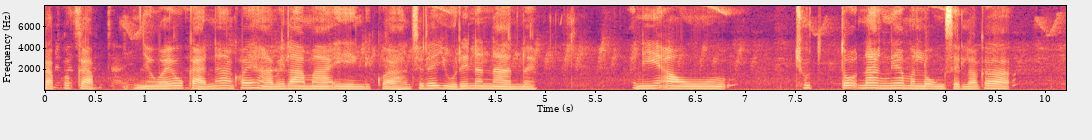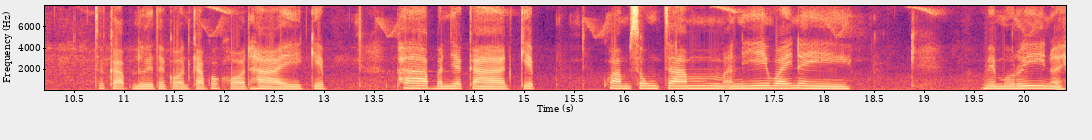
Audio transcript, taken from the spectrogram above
กลับก็กลับอย่าไว้โอกาสหน้าค่อยหาเวลามาเองดีกว่า จะได้อยู่ได้นานๆหน่อย อันนี้เอาชุดโต๊ะนั่งเนี่ยมันลงเสร็จแล้วก็จะกลับเลยแต่ก่อนกลับก็ขอถ่าย เก็บภาพบรรยากาศ เก็บความทรงจำอันนี้ไว้ในเมมโมรีหน่อย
